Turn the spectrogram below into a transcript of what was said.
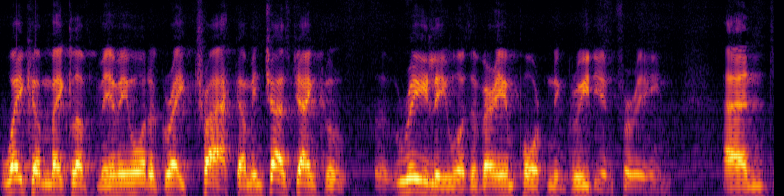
Wake Up Make Love to Me, I mean, what a great track. I mean, Chaz Jankel really was a very important ingredient for Ian. And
